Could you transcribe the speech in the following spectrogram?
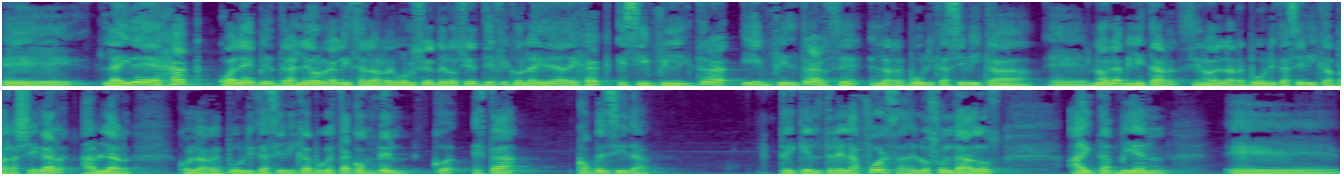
Eh, la idea de Hack, ¿cuál es? Mientras Leo organiza la revolución de los científicos, la idea de Hack es infiltrar, infiltrarse en la República Cívica, eh, no la militar, sino en la República Cívica, para llegar a hablar con la República Cívica, porque está, está convencida de que entre las fuerzas de los soldados hay también eh,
